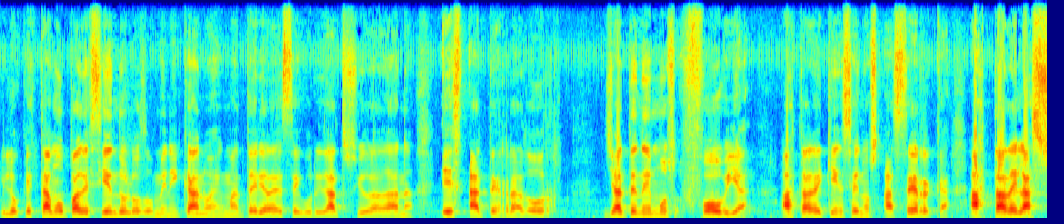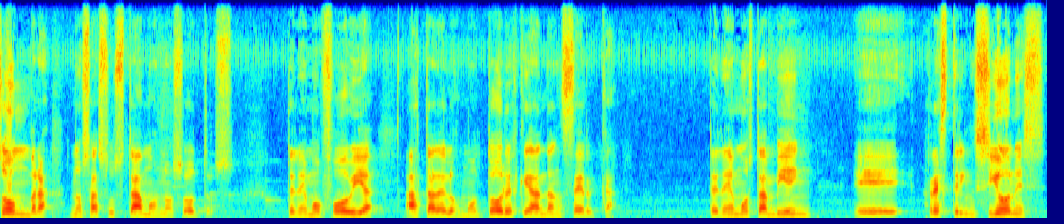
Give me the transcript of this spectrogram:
Y lo que estamos padeciendo los dominicanos en materia de seguridad ciudadana es aterrador. Ya tenemos fobia hasta de quien se nos acerca, hasta de la sombra nos asustamos nosotros. Tenemos fobia hasta de los motores que andan cerca. Tenemos también eh, restricciones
